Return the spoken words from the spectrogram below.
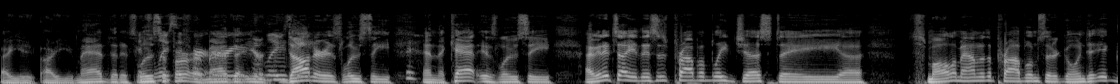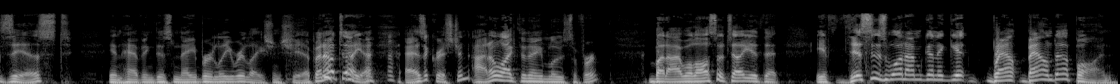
Are you are you mad that it's, Lucifer, or mad or that your Lucy? daughter is Lucy and the cat is Lucy?" I'm going to tell you this is probably just a uh, small amount of the problems that are going to exist in having this neighborly relationship. And I'll tell you, as a Christian, I don't like the name Lucifer, but I will also tell you that if this is what I'm going to get bound up on,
